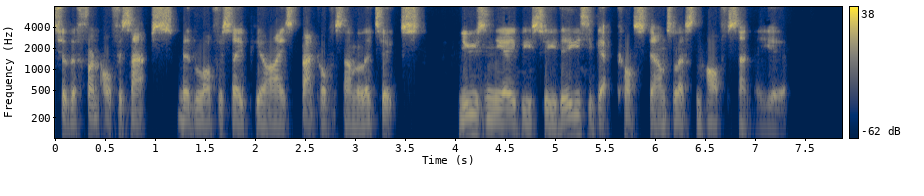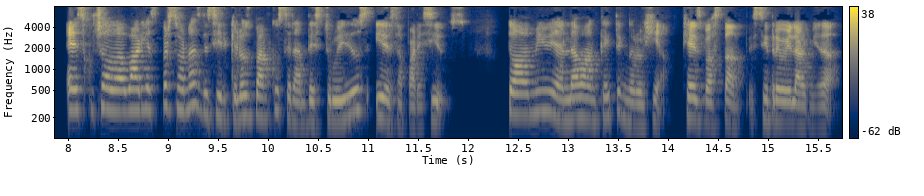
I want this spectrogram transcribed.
to the front office apps, middle office APIs, back office analytics, using the ABCD to get costs down to less than half a cent a year. He escuchado a varias personas decir que los bancos serán destruidos y desaparecidos. Toda mi vida en la banca y tecnología, que es bastante, sin revelar mi edad.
